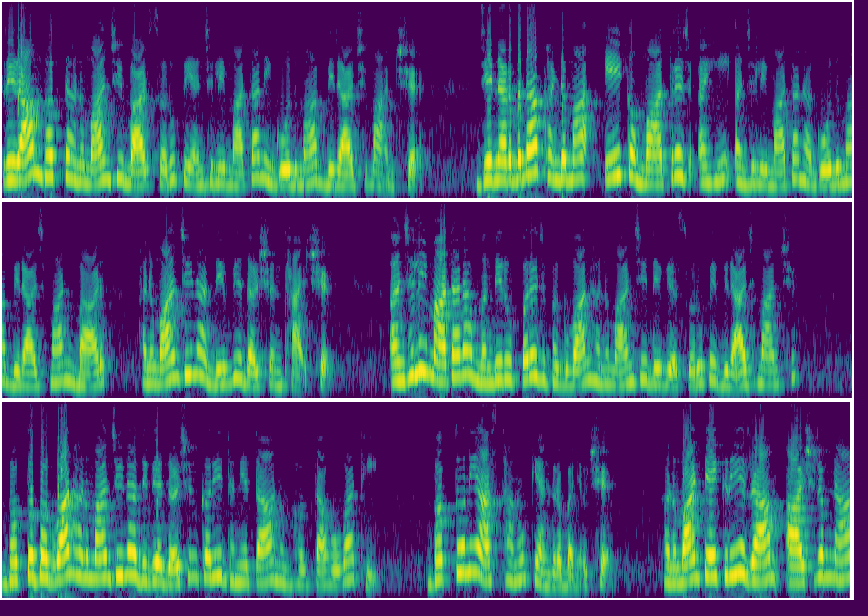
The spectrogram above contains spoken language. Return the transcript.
શ્રી રામ ભક્ત હનુમાનજી બાળ સ્વરૂપે અંજલિ માતાની ગોદમાં બિરાજમાન છે. જે નર્મદા ખંડમાં એકમાત્ર જ અહીં અંજલિ માતાના ગોદમાં બિરાજમાન બાળ હનુમાનજીના દિવ્ય દર્શન થાય છે. અંજલિ માતાના મંદિર ઉપર જ ભગવાન હનુમાનજી દિવ્ય સ્વરૂપે બિરાજમાન છે. ભક્તો ભગવાન હનુમાનજીના દિવ્ય દર્શન કરી ધન્યતા અનુભવતા હોવાથી ભક્તોની આસ્થાનું કેન્દ્ર બન્યું છે. હનુમાન ટેકરી રામ આશ્રમના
